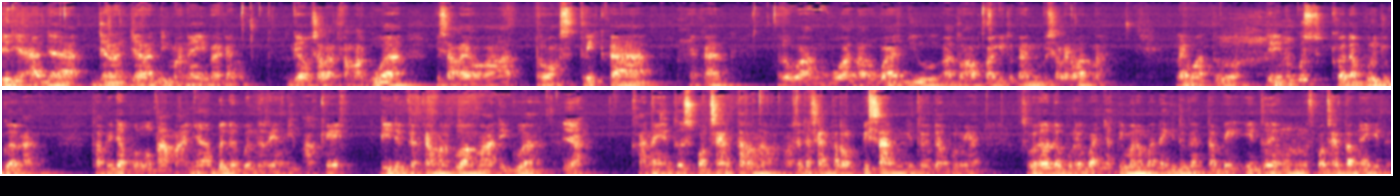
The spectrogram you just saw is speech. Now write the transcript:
Jadi ada jalan-jalan di mana ibaratkan gak usah lewat kamar gua. Bisa lewat ruang setrika ya kan ruang buat naruh baju atau apa gitu kan bisa lewat lah. Lewat tuh. Jadi nembus ke dapur juga kan. Tapi dapur utamanya bener-bener yang dipakai di dekat kamar gua sama adik gua. Iya. Karena itu spot center nah maksudnya center pisan gitu dapurnya. Sebenarnya dapurnya banyak di mana-mana gitu kan tapi itu yang spot centernya gitu.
